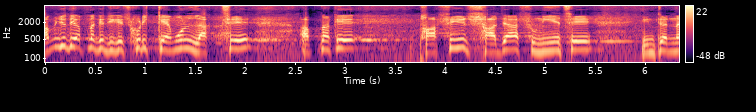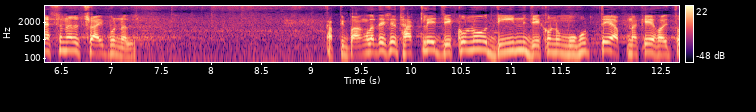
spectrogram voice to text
আমি যদি আপনাকে জিজ্ঞেস করি, কেমন লাগছে? আপনাকে ফাঁসির সাজা শুনিয়েছে ইন্টারন্যাশনাল ট্রাইব্যুনাল। আপনি বাংলাদেশে থাকলে যে কোনো দিন, যে কোনো মুহূর্তে আপনাকে হয়তো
